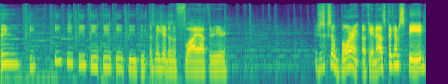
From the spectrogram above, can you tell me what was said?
Boop, boop, boop, Let's make sure it doesn't fly out through here. It just looks so boring. Okay, now it's picking up speed.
